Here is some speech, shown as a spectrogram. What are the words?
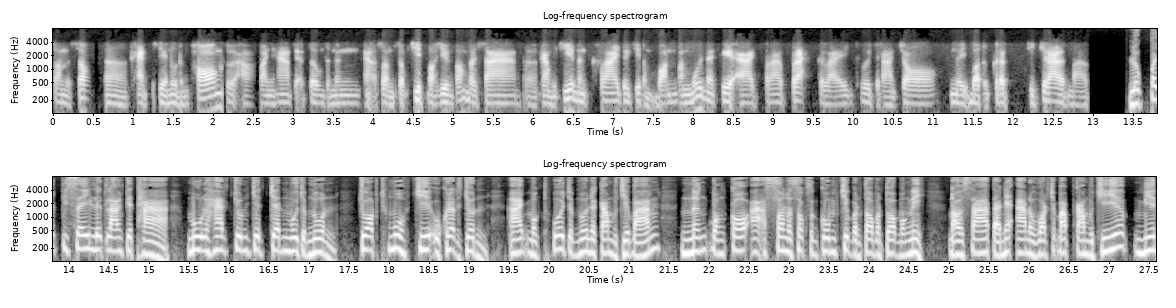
សន្តិសុខខេត្តប្រសេនុនឹងផងធ្វើឲ្យបញ្ហាតាក់ទងទៅនឹងអសន្តិសុខជាតិរបស់យើងផងដោយសារកម្ពុជានឹងคล้ายទៅជាតំបន់មួយដែលគេអាចប្រើប្រាស់កន្លែងធ្វើចរាចរណ៍ ៅនៃបទអក្រិតជាច្រើនបាទលោកពេជ្រពិសីលើកឡើងទៀតថាមូលហេតុជនជាតិចិនមួយចំនួនជាប់ឈ្មោះជាអ ுக ្រិតជន អាចមកធ្វើចំនួននៅកម្ពុជាបាន និងបង្កអសន្តិសុខសង្គមជាបន្តបន្ទាប់មកនេះដោយសារតែអ្នកអនុវត្តច្បាប់កម្ពុជា មាន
